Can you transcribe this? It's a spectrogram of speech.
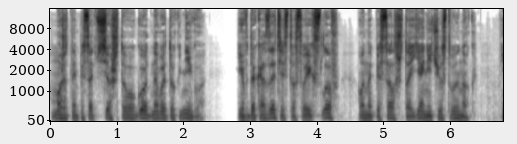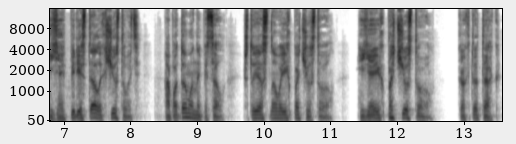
может написать все, что угодно в эту книгу. И в доказательство своих слов он написал, что я не чувствую ног. Я перестал их чувствовать. А потом он написал, что я снова их почувствовал. Я их почувствовал. Как-то так.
